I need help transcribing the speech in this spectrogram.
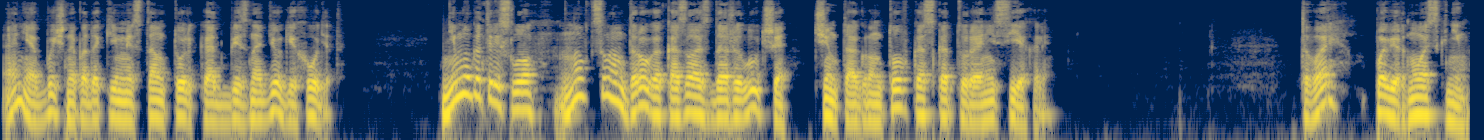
Они обычно по таким местам только от безнадёги ходят. Немного трясло, но в целом дорога оказалась даже лучше, чем та грунтовка, с которой они съехали. Тварь повернулась к ним.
